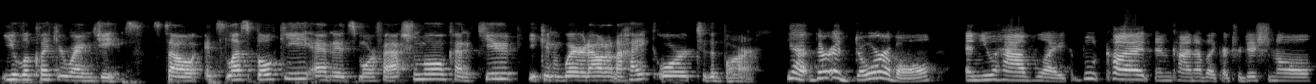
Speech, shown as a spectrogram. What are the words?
you look like you're wearing jeans. So it's less bulky and it's more fashionable, kind of cute. You can wear it out on a hike or to the bar. Yeah, they're adorable and you have like boot cut and kind of like a traditional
